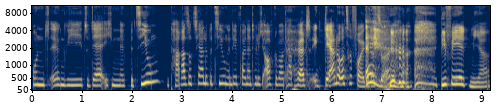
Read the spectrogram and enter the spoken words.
und irgendwie zu der ich eine Beziehung, eine parasoziale Beziehung in dem Fall natürlich aufgebaut habe. Hört gerne unsere Folge dazu an. Die fehlt mir.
